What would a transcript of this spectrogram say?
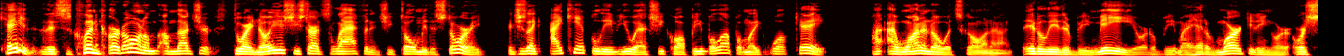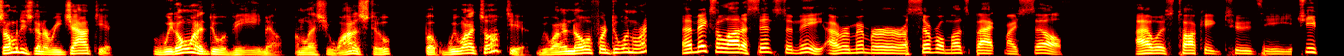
Kay, this is Glenn Gardone. I'm, I'm not sure. Do I know you? She starts laughing and she told me the story. And she's like, I can't believe you actually call people up. I'm like, Well, Kay, I, I want to know what's going on. It'll either be me or it'll be my head of marketing or or somebody's going to reach out to you. We don't want to do it via email unless you want us to, but we want to talk to you. We want to know if we're doing right. That makes a lot of sense to me. I remember uh, several months back myself, I was talking to the chief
